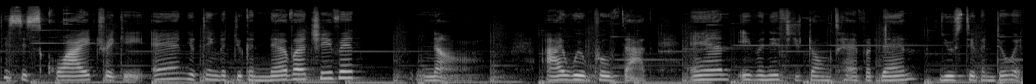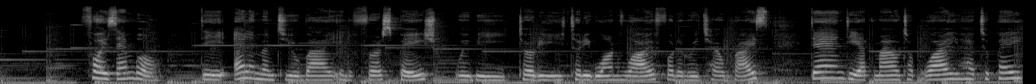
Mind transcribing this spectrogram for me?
This is quite tricky and you think that you can never achieve it? No. I will prove that and even if you don't have a land, you still can do it. For example, the element you buy in the first page will be 30 31 Y for the retail price then the amount of Y you have to pay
